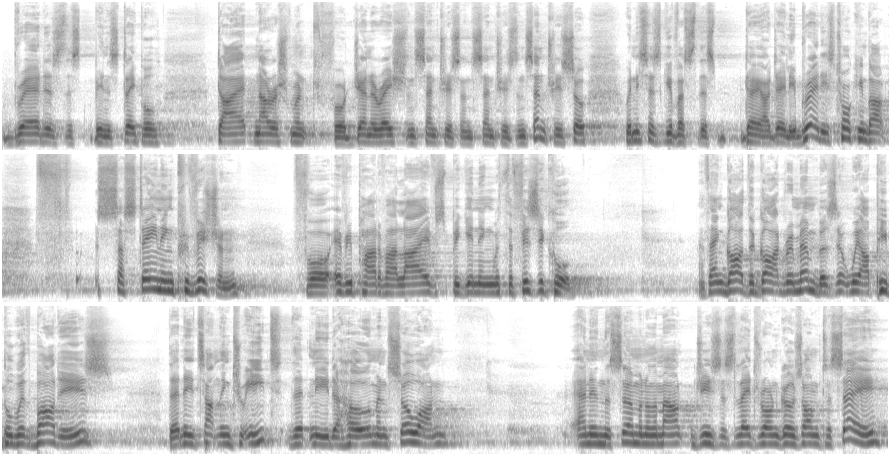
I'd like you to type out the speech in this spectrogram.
Bread has been a staple diet, nourishment for generations, centuries, and centuries and centuries. So when he says, Give us this day our daily bread, he's talking about f- sustaining provision for every part of our lives, beginning with the physical. And thank God that God remembers that we are people with bodies that need something to eat, that need a home, and so on. And in the Sermon on the Mount, Jesus later on goes on to say,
